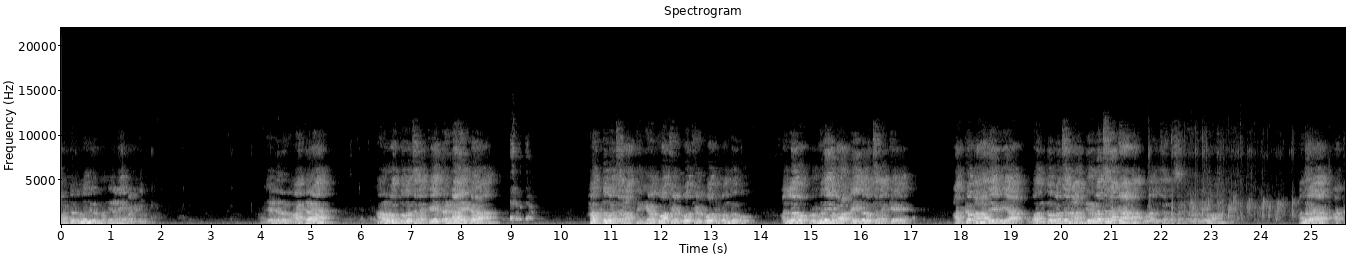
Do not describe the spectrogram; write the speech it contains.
ಮಂಟಪನೇ ನಿರ್- ನಿರ್ಣಯ ಮಾಡಿರುವಂತ ಹೇಳಿದ್ರಲ್ಲ ಆದ್ದರ ಅರವತ್ತು ವಚನಕ್ಕೆ ದಂಡಾಯಕರ ಹತ್ತು ವಚನ ಅಂತ ಹಿಂಗೆ ಹೇಳ್ಕೋತ ಹೇಳ್ಕೋತ ಹೇಳ್ಕೋತ ಬಂದು ಅಲ್ಲಮ ಪ್ರಭುದೇವರ ಐದು ವಚನಕ್ಕೆ ಅಕ್ಕ ಮಹಾದೇವಿಯ ಒಂದು ವಚನ ನಿರ್ವಚನ ಕಾರಣ ಕೂಡಲು ಚಂದ ಸಂಗಮ ದೇವ ಅಂತ. ಅಂದ್ರೆ ಅಕ್ಕ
